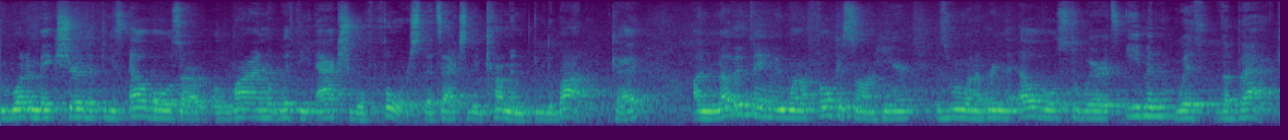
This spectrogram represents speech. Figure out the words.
We want to make sure that these elbows are aligned with the actual force that's actually coming through the body, okay? Another thing we want to focus on here is we want to bring the elbows to where it's even with the back.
